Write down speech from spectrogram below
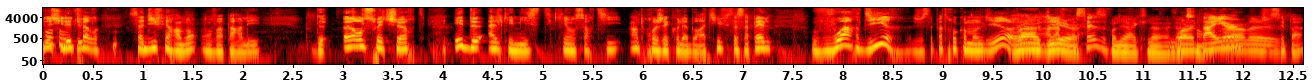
décidé de faire ça différemment. On va parler de Earl Sweatshirt et de Alchemist qui ont sorti un projet collaboratif. Ça s'appelle voir dire, je sais pas trop comment le dire, euh, Voir la dire. française. Faut le dire avec le- Voir l'accent. dire, Voir je sais pas.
